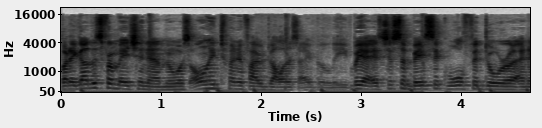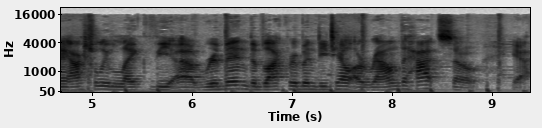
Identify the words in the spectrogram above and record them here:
But I got this from H&M. It was only 25 $5 I believe. But yeah, it's just a basic wool fedora and I actually like the uh, ribbon, the black ribbon detail around the hat, so yeah.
